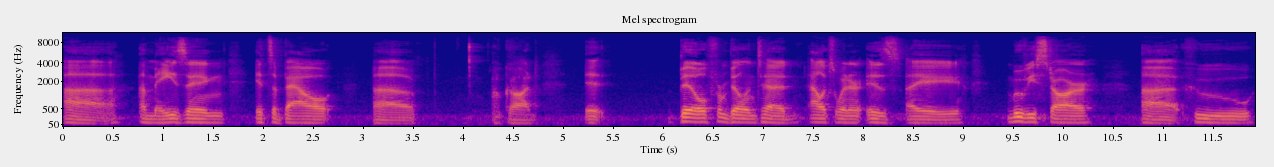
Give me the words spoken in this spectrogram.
uh, amazing. It's about uh, oh god, it. Bill from Bill and Ted, Alex Winter is a movie star uh, who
